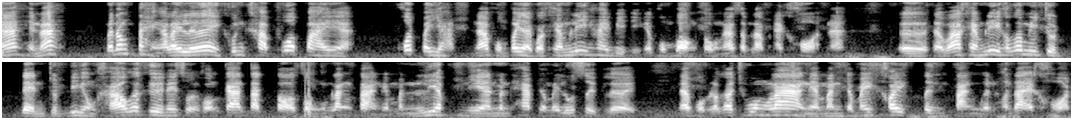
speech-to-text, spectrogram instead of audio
นะ เห็นไหมไม่ต้องแต่งอะไรเลย คุณขับทั่วไปเนี่ยโคตรประหยัดนะ ผมประหยัดกว่า Camry Hybrid อีกนะ ผมบอกตรงนะสำหรับ Accord นะ เออ แต่ว่า Camry เขาก็มีจุดเด่นจุดดีของเขาก็คือในส่วนของการตัดต่อส่งกำลังต่างเนี่ยมันเรียบเนียนมันแทบจะไม่รู้สึกเลย นะผมแล้วก็ช่วงล่างเนี่ยมันจะไม่ค่อยตึงตังเหมือน Honda Accord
